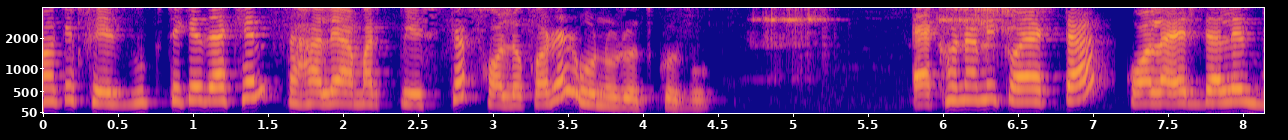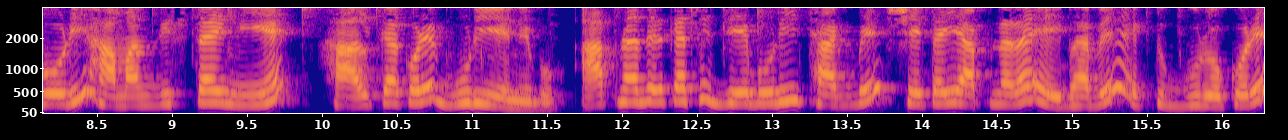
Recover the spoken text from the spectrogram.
আমাকে ফেসবুক থেকে দেখেন, তাহলে আমার পেজটা ফলো করার অনুরোধ করব। এখন আমি কয়েকটা কলাইয়ের ডালের বড়ি হামানদিস্তায় নিয়ে হালকা করে গুঁড়িয়ে নেব। আপনাদের কাছে যে বড়ি থাকবে সেটাই আপনারা এইভাবে একটু গুঁড়ো করে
